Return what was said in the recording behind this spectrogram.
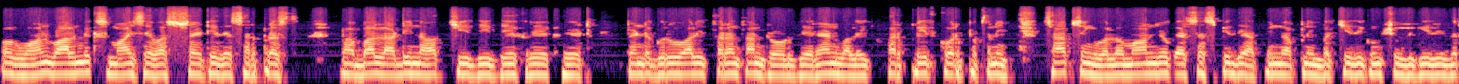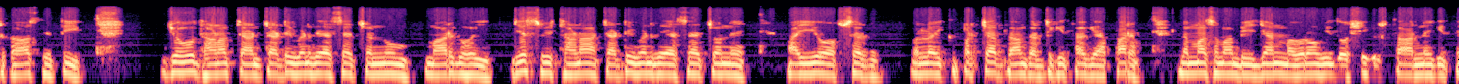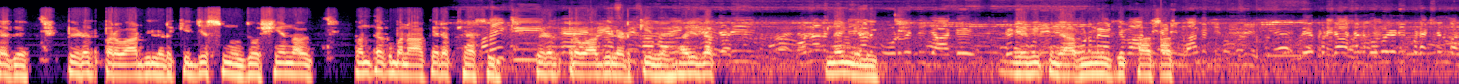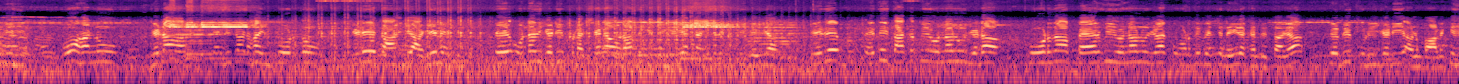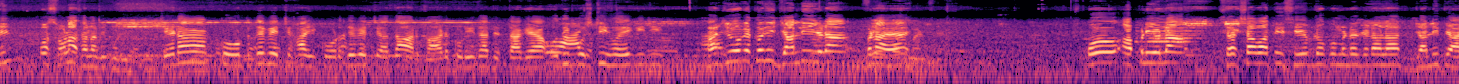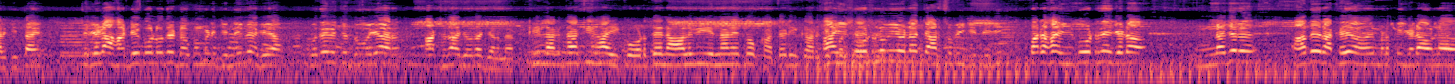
ਭਗਵਾਨ ਵਾਲਮੀਕ ਸਮਾਜ ਸੇਵਾ ਸੁਸਾਇਟੀ ਦੇ ਸਰਪ੍ਰਸਤ ਬਾਬਾ ਲਾਡੀ ਨਾਥ ਜੀ ਦੀ ਦੇਖਰੇਖ ਹੇਠ ਪਿੰਡ ਗੁਰੂਵਾਲੀ ਤਰਨਤਾਰਨ ਰੋਡ ਦੇ ਰਹਿਣ ਵਾਲੇ ਹਰਪ੍ਰੀਤ ਕੌਰ ਪਤਨੀ ਸਾਹਿਬ ਸਿੰਘ ਵੱਲੋਂ ਮਾਨਯੋਗ ਐਸਐਸਪੀ ਅਧਿਆਪਕ ਨੂੰ ਆਪਣੀ ਬੱਚੀ ਦੀ ਗੁੰਮਸ਼ੁਦਗੀ ਦੀ ਦਰਖਾਸਤ ਦਿੱਤੀ, ਜੋ ਥਾਣਾ ਚਾ- ਚਾਟੀਵਿੰਡ ਦੇ ਐਸਐਚਓ ਨੂੰ ਮਾਰਗ ਹੋਈ, ਜਿਸ ਵਿੱਚ ਥਾਣਾ ਚਾਟੀਵਿੰਡ ਦੇ ਐਸਐਚਓ ਨੇ ਆਈਓ ਅਫਸਰ ਵੱਲੋਂ ਇੱਕ ਪਰਚਾ ਤਾਂ ਦਰਜ ਕੀਤਾ ਗਿਆ, ਪਰ ਲੰਮਾ ਸਮਾਂ ਬੀਤ ਜਾਣ ਮਗਰੋਂ ਵੀ ਦੋਸ਼ੀ ਗ੍ਰਿਫਤਾਰ ਨਹੀਂ ਕੀਤੇ ਗਏ। ਪੀੜਤ ਪਰਿਵਾਰ ਦੀ ਲੜਕੀ ਜਿਸ ਨੂੰ ਦੋਸ਼ੀਆਂ ਨਾਲ ਬੰਧਕ ਬਣਾ ਕੇ ਰੱਖਿਆ ਸੀ, ਪੀੜਤ ਪਰਿਵਾਰ ਦੀ ਲੜਕੀ ਅਜੇ ਤੱਕ ਨਹੀਂ ਮਿਲੀ। ਇਹ ਵੀ ਪੰਜਾਬ ਨਿਊਜ਼ ਦੀ ਜਵਾਬ ਖਾਸ ਮੰਗ ਕੀਤੀ ਸੀ ਤੇ ਪ੍ਰਸ਼ਾਸਨ ਕੋਲੋਂ ਜਿਹੜੀ ਪ੍ਰੋਟੈਕਸ਼ਨ ਮੰਗੀ ਸੀ ਉਹ ਸਾਨੂੰ ਜਿਹੜਾ ਚੰਡੀਗੜ੍ਹ ਹਾਈ ਕੋਰਟ ਤੋਂ ਜਿਹੜੇ ਕਾਗਜ਼ ਆ ਗਏ ਨੇ ਤੇ ਉਹਨਾਂ ਦੀ ਜਿਹੜੀ ਪ੍ਰੋਟੈਕਸ਼ਨ ਆ ਉਹ ਰੱਦ ਕੀਤੀ ਗਈ ਆ ਕੈਂਸਲ ਕੀਤੀ ਗਈ ਆ। ਇਹਦੇ ਇਹਦੇ ਤੱਕ ਵੀ ਉਹਨਾਂ ਨੂੰ ਜਿਹੜਾ ਕੋਰਟ ਦਾ ਪੈਰ ਵੀ ਉਹਨਾਂ ਨੂੰ ਜਿਹੜਾ ਕੋਰਟ ਦੇ ਵਿੱਚ ਨਹੀਂ ਰੱਖਣ ਦਿੱਤਾ ਗਿਆ ਕਿਉਂਕਿ ਕੁੜੀ ਜਿਹੜੀ ਅਣਬਾਲਕ ਸੀ ਉਹ 16 ਸਾਲਾਂ ਦੀ ਕੁੜੀ ਆ। ਜਿਹੜਾ ਕੋਰਟ ਦੇ ਵਿੱਚ ਹਾਈ ਕੋਰਟ ਦੇ ਵਿੱਚ ਆਧਾਰ ਕਾਰਡ ਕੁੜੀ ਦਾ ਦਿੱਤਾ ਗਿਆ ਉਹਦੀ ਪੁਸ਼ਟੀ ਹੋਏਗੀ ਜੀ? ਹਾਂਜੀ ਉਹ ਵੇਖੋ ਜੀ ਜਾਲੀ ਜਿਹੜਾ ਬਣਾਇਆ ਹੈ ਉਹ ਆਪਣੀ ਉਹਨਾਂ ਸੁਰੱਖਿਆਵਾਤੀ ਸੇਫ ਡਾਕੂਮੈਂਟ ਜਿਹੜਾ ਉਹਨਾਂ ਜਾਲੀ ਤਿਆਰ ਕੀਤਾ ਹੈ ਤੇ ਜਿਹੜਾ ਸਾਡੇ ਕੋਲ ਉਹਦੇ ਡਾਕੂਮੈਂਟ ਜਿੰਨੇ ਵੀ ਹੈਗੇ ਆ ਉਹਦੇ ਵਿੱਚ 2008 ਦਾ ਜੋ ਉਹਦਾ ਜਨਮ ਹੈ। ਕੀ ਲੱਗਦਾ ਕਿ ਹਾਈ ਕੋਰਟ ਦੇ ਨਾਲ ਵੀ ਇਹਨਾਂ ਨੇ ਧੋਖਾਧੜੀ ਕਰਕੇ ਹਾਈ ਕੋਰਟ ਨੂੰ ਵੀ ਉਹਨਾਂ 400 ਵੀ ਕੀਤੀ ਜੀ ਪਰ ਹਾਈ ਕੋਰਟ ਨੇ ਜਿਹੜਾ ਨਜ਼ਰ ਆਦੇ ਰੱਖਿਆ ਹੋਇਆ ਮਤਲਬ ਕਿ ਜਿਹੜਾ ਉਹਨਾਂ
